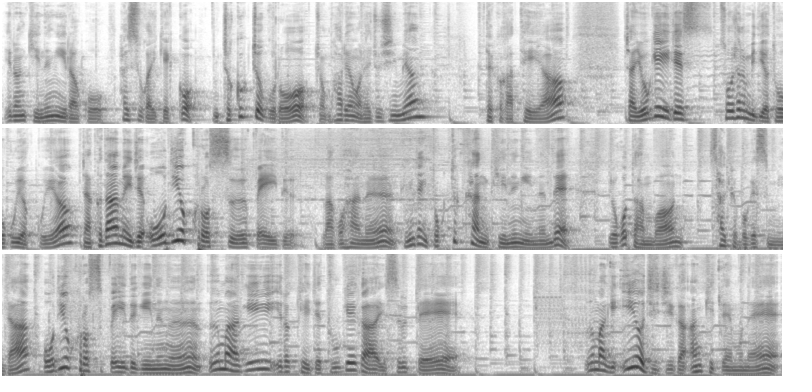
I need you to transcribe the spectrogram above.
이런 기능이라고 할 수가 있겠고 적극적으로 좀 활용을 해주시면 될 것 같아요. 자, 요게 이제 소셜 미디어 도구였고요. 자, 그 다음에 이제 오디오 크로스 페이드라고 하는 굉장히 독특한 기능이 있는데 요것도 한번 살펴보겠습니다. 오디오 크로스 페이드 기능은 음악이 이렇게 이제 두 개가 있을 때 음악이 이어지지가 않기 때문에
